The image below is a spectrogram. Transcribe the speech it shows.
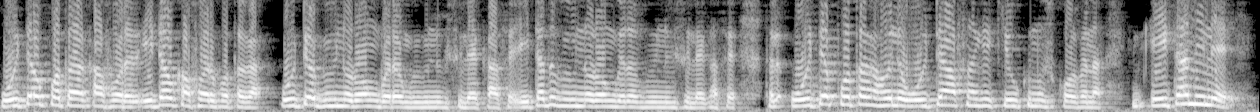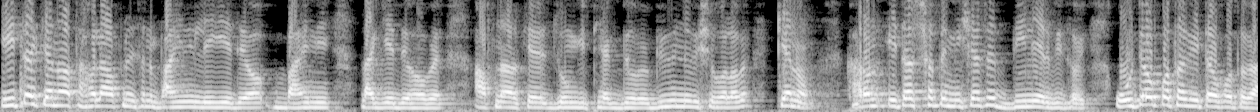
ওইটাও পতাকা কাপড়ের এটাও কাপড়ের পতাকা, ওইটাও বিভিন্ন রং বেরং বিভিন্ন কিছু লেখা আছে এটা তো বিভিন্ন রং বেরং বিভিন্ন কিছু লেখা আছে। তাহলে ওইটা পতাকা হলে ওইটা আপনাকে কেউ কোনো করবে না। কিন্তু এইটা নিলে এইটা কেন, তাহলে আপনি এখানে বাহিনী লেগিয়ে দেওয়া, বাহিনী লাগিয়ে দেওয়া হবে, আপনাকে জঙ্গি ঠেক দেওয়া হবে, বিভিন্ন বিষয় বলা হবে। কেন? কারণ এটার সাথে মিশে আছে দিনের বিষয়। ওইটাও পতাকা, এটাও পতাকা।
